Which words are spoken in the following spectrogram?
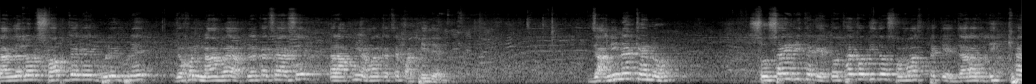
ব্যাঙ্গালোর, সব জায়গায় ঘুরে ঘুরে যখন না হয় আপনার কাছে আসে, আর আপনি আমার কাছে পাঠিয়ে দেন। জানি না কেন, সোসাইটি থেকে, তথাকথিত সমাজ থেকে যারা দীক্ষা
